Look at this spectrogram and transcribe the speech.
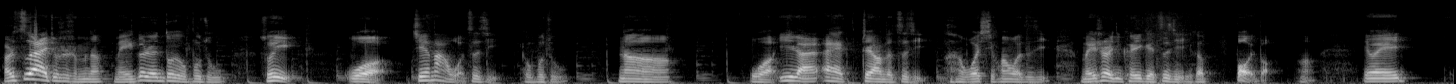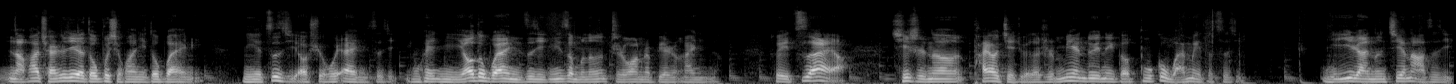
而自爱就是什么呢？每个人都有不足，所以我接纳我自己有不足，那我依然爱这样的自己，我喜欢我自己，没事儿，你可以给自己一个抱一抱啊，因为哪怕全世界都不喜欢你，都不爱你，你自己要学会爱你自己，因为你要都不爱你自己，你怎么能指望着别人爱你呢？所以自爱啊。其实呢，他要解决的是面对那个不够完美的自己，你依然能接纳自己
